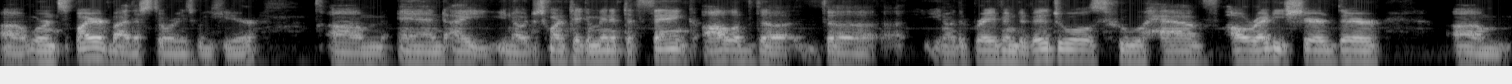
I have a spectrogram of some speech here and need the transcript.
Uh, we're inspired by the stories we hear. Um, and I, you know, just want to take a minute to thank all of the, the, you know, the brave individuals who have already shared their, um,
